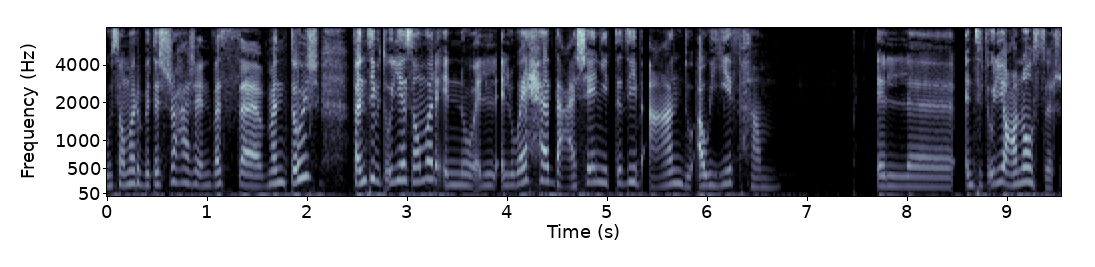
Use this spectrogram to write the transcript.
وسمر بتشرح عشان بس ما انتوش فانت بتقولي يا سمر إنه ال- الواحد عشان يبتدي يبقى عنده أو يفهم ال انت بتقولي عناصر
